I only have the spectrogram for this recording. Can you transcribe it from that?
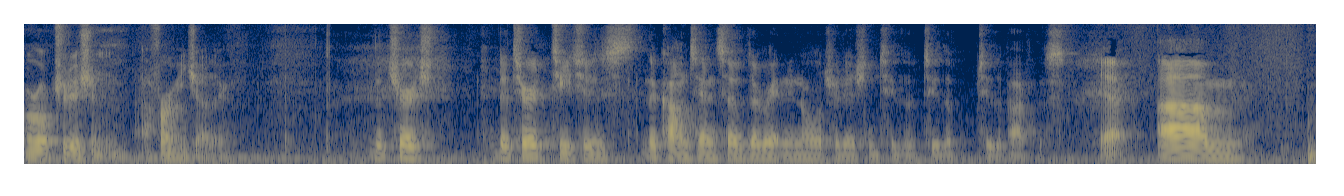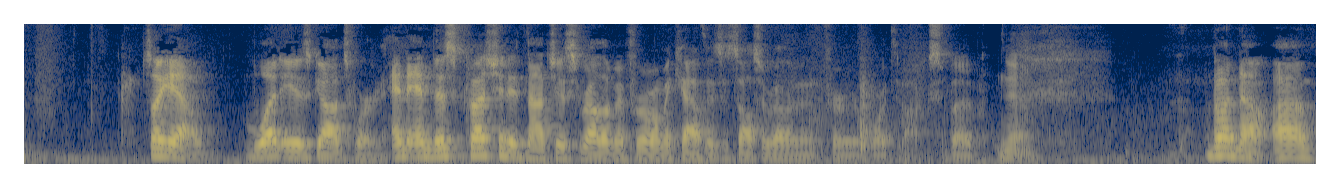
oral tradition affirm each other. The church, the church teaches the contents of the written and oral tradition to the to the to the populace. Yeah. Um, so yeah, what is God's word? And and this question is not just relevant for Roman Catholics; it's also relevant for Orthodox. But Yeah. but no, um,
